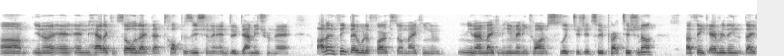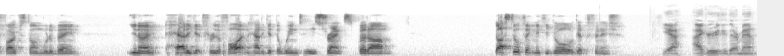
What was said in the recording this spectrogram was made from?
Um, you know, and, and how to consolidate that top position and do damage from there. I don't think they would have focused on making him, you know, making him any kind of slick jiu-jitsu practitioner. I think everything that they focused on would have been, you know, how to get through the fight and how to get the win to his strengths. But um, I still think Mickey Gall will get the finish. Yeah, I agree with you there, man.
